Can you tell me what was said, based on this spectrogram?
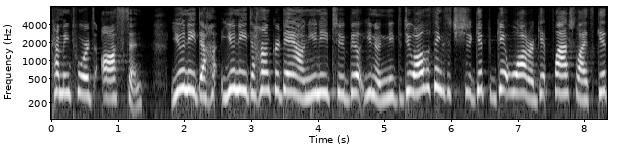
coming towards Austin, you need to you need to hunker down you need to build you know need to do all the things that you should get get water get flashlights get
